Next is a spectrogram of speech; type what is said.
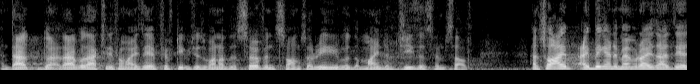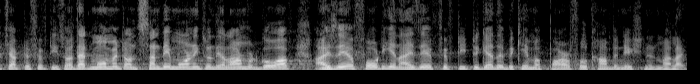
And that, that, was actually from Isaiah 50, which is one of the servant songs, so really was the mind of Jesus himself. And so I, I, began to memorize Isaiah chapter 50. So at that moment on Sunday mornings when the alarm would go off, Isaiah 40 and Isaiah 50 together became a powerful combination in my life.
